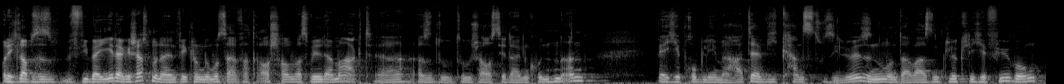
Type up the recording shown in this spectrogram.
Und ich glaube, es ist wie bei jeder Geschäftsmodellentwicklung, du musst einfach drauf schauen, was will der Markt. Ja? Also du, du schaust dir deinen Kunden an, welche Probleme hat er, wie kannst du sie lösen. Und da war es eine glückliche Fügung,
